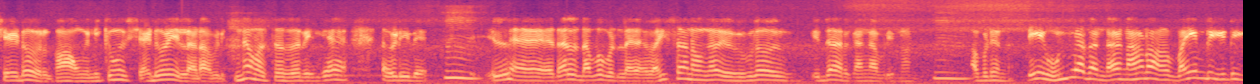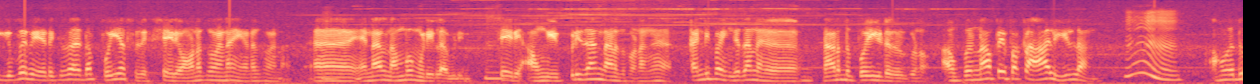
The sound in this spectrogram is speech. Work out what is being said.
ஷெடோ இருக்கும். அவங்க நிக்கும் போது ஷெடோவே இல்லடா அப்படி. என்ன மாஸ்டர் சொல்றீங்க அப்படின்னு. இல்ல எதாவது டப்பு படல வயசானவங்க இவ்வளவு இதா இருக்காங்க அப்படின்னு. அப்படின்னு. டேய் உண்மைதான்டா. நானும் பயந்துகிட்டு இவர் எடுக்குதாடா பொய்யா சொல்லு. சரி உனக்கும் வேணாம் எனக்கும் வேணாம். என்னால நம்ப முடியல அப்படின்னு. சரி அவங்க இப்படிதான் நடந்து போனாங்க. கண்டிப்பா இங்கதான் நடந்து போய்கிட்டு இருக்கணும். அப்ப நான் போய் பார்க்க ஆள் இல்லாங்க அவங்க அது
